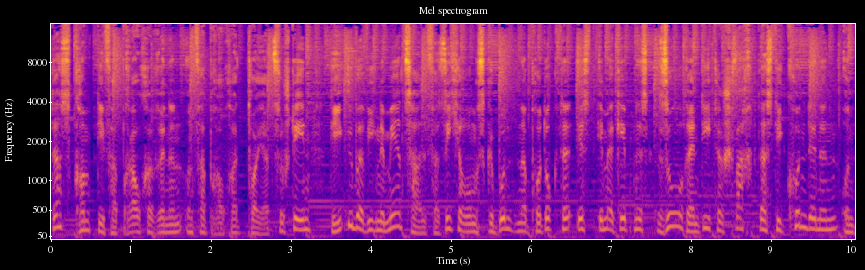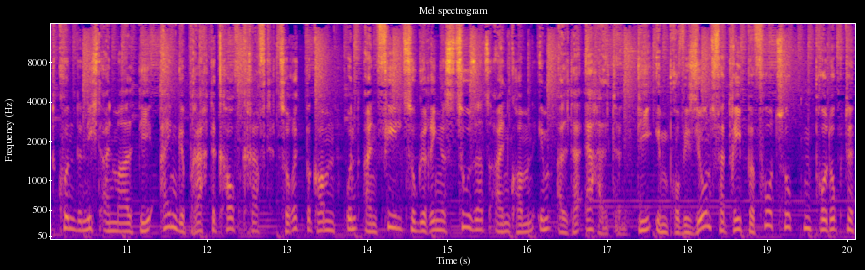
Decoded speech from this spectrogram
Das kommt die Verbraucherinnen und Verbraucher teuer zu stehen. Die überwiegende Mehrzahl versicherungsgebundener Produkte ist im Ergebnis so renditeschwach, dass die Kundinnen und Kunden nicht einmal die eingebrachte Kaufkraft zurückbekommen und ein viel zu geringes Zusatzeinkommen im Alter erhalten. Die im Provisionsvertrieb bevorzugten Produkte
